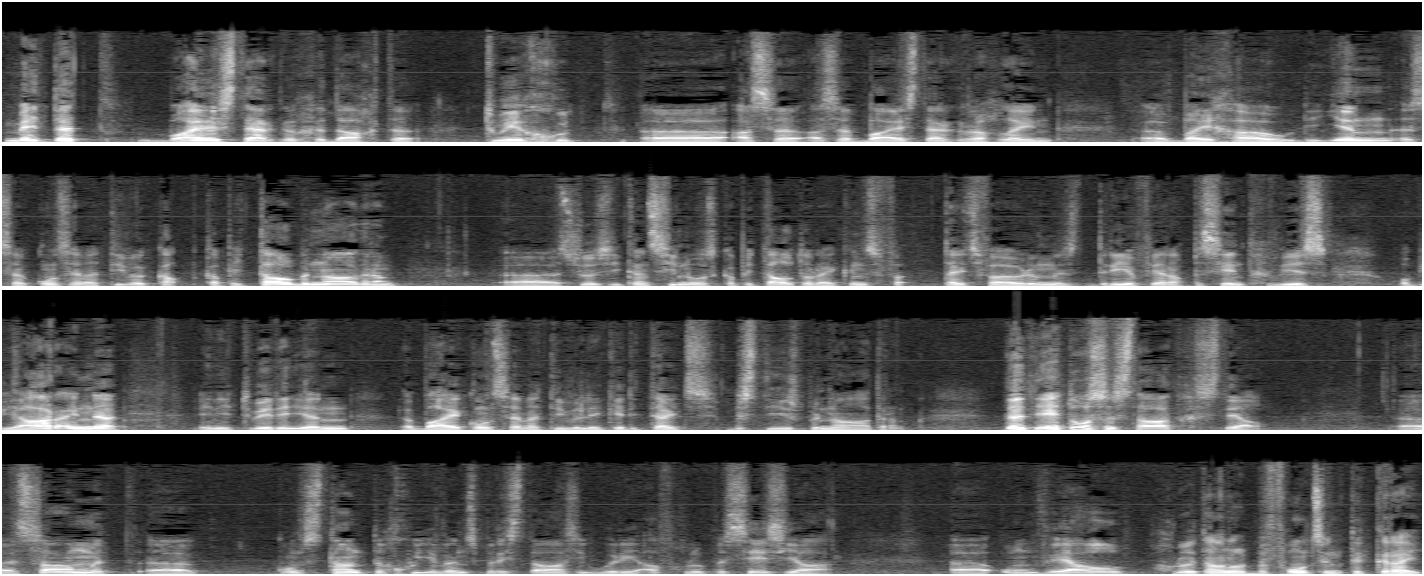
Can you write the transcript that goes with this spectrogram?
met dit baie sterk in gedagte twee goed uh as 'n as 'n baie sterk riglyn uh, bygehou. Die een is 'n konservatiewe kap kapitaalbenadering uh soos jy kan sien ons kapitaaltoerekeningstydsverhouding is 43% gewees op jaareinde en die tweede een 'n baie konservatiewe likwiditeitsbestuursbenadering. Dit het ons in staat gestel uh saam met uh, konstante goeie winsprestasie oor die afgelope 6 jaar uh om wel groothandelbefondsing te kry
